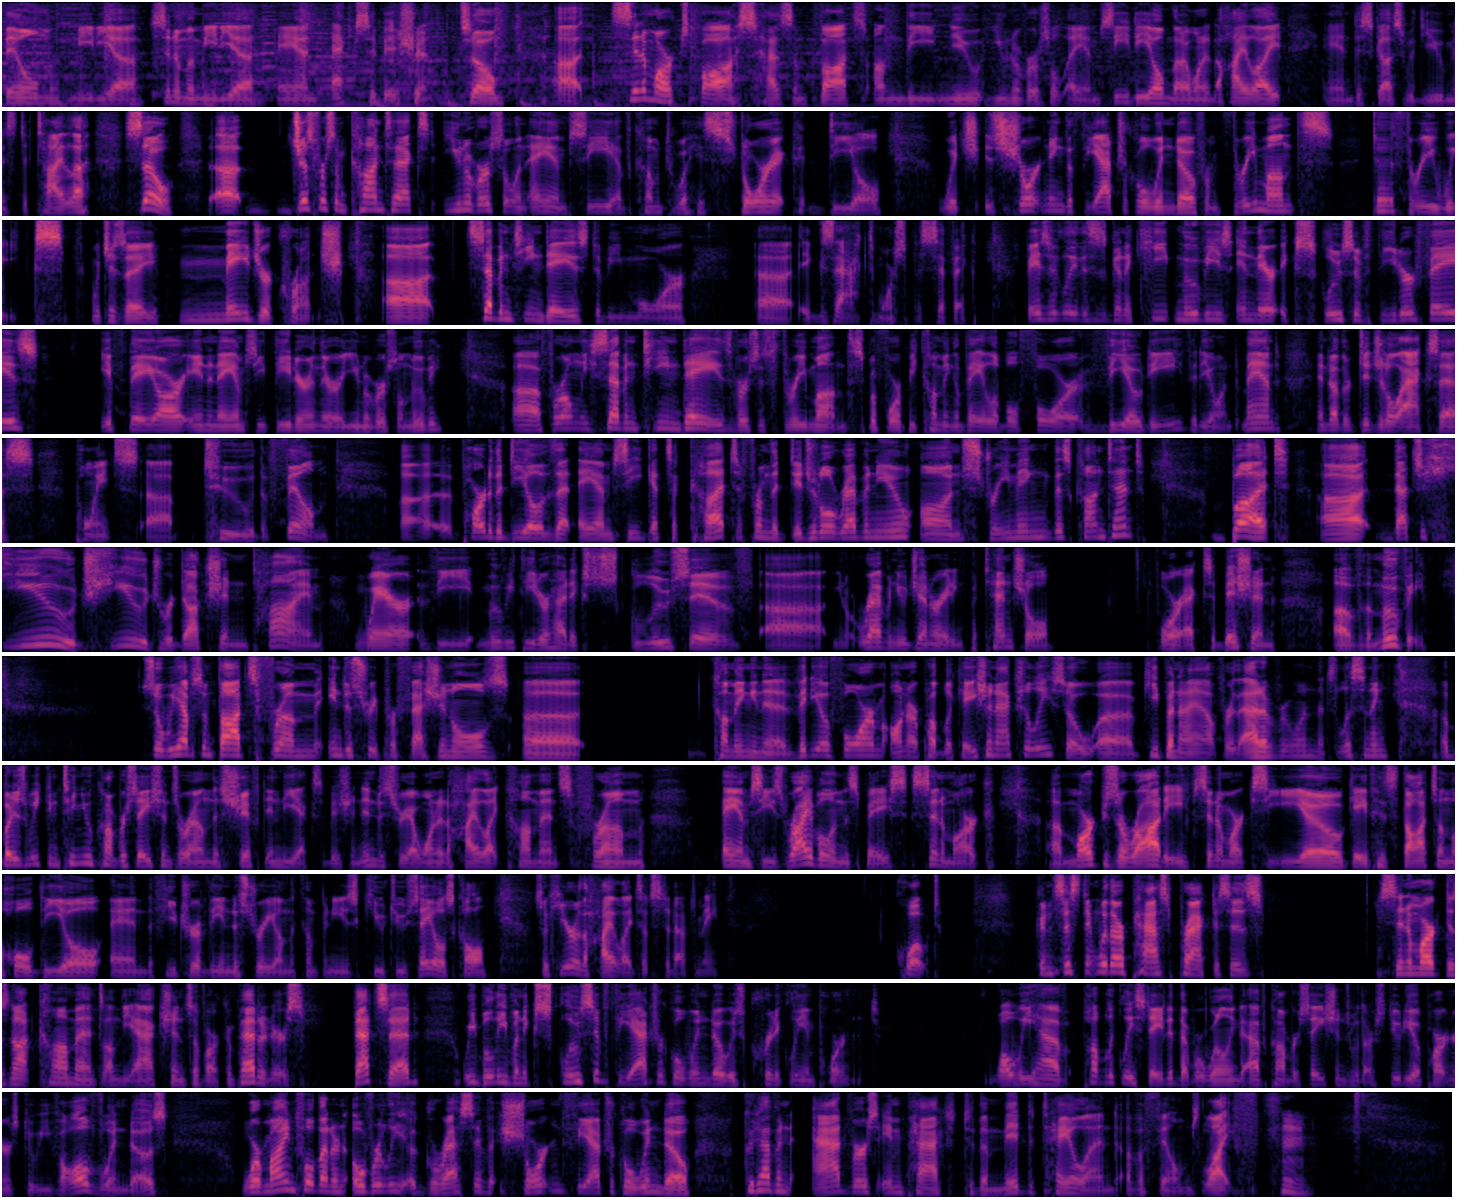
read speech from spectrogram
film media, cinema media, and exhibition. So, uh, Cinemark's boss has some thoughts on the new Universal AMC deal that I wanted to highlight and discuss with you, Mr. Tyler. So, uh, just for some context, Universal and AMC have come to a historic deal, which is shortening the theatrical window from three months to three weeks, which is a major crunch. Uh, 17 days to be more uh, exact, more specific. Basically, this is going to keep movies in their exclusive theater phase if they are in an AMC theater and they're a Universal movie. Uh, for only 17 days versus three months before becoming available for VOD, video on demand, and other digital access points uh, to the film. Uh, part of the deal is that AMC gets a cut from the digital revenue on streaming this content, but uh, that's a huge, huge reduction in time where the movie theater had exclusive, uh, you know, revenue generating potential for exhibition of the movie. So we have some thoughts from industry professionals uh, coming in a video form on our publication, actually. So uh, keep an eye out for that, everyone that's listening. Uh, but as we continue conversations around this shift in the exhibition industry, I wanted to highlight comments from AMC's rival in the space, Cinemark. Uh, Mark Zoradi, Cinemark CEO, gave his thoughts on the whole deal and the future of the industry on the company's Q2 sales call. So here are the highlights that stood out to me. Quote Consistent with our past practices, Cinemark does not comment on the actions of our competitors. That said, we believe an exclusive theatrical window is critically important. While we have publicly stated that we're willing to have conversations with our studio partners to evolve windows, we're mindful that an overly aggressive, shortened theatrical window could have an adverse impact to the mid to tail end of a film's life. Hmm.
